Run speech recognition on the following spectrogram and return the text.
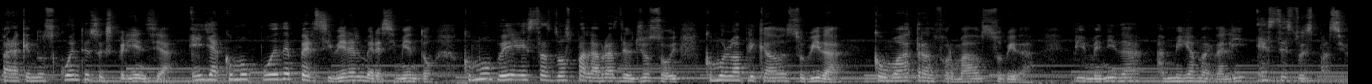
para que nos cuente su experiencia, ella cómo puede percibir el merecimiento, cómo ve estas dos palabras del yo soy, cómo lo ha aplicado en su vida, cómo ha transformado su vida. Bienvenida, amiga Magdalí, este es tu espacio.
